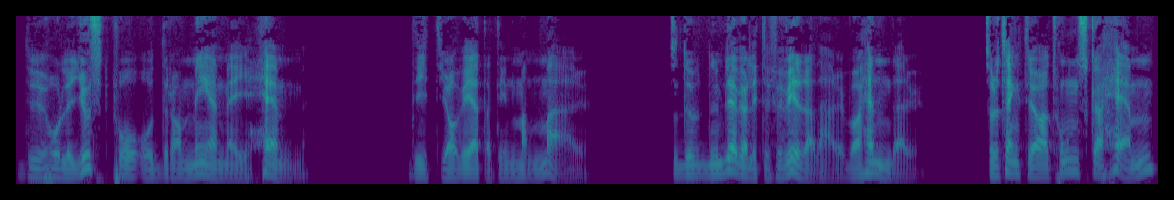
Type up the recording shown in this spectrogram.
du håller just på att dra med mig hem. Dit jag vet att din mamma är. Så då, nu blev jag lite förvirrad här. Vad händer? Så då tänkte jag att hon ska hem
